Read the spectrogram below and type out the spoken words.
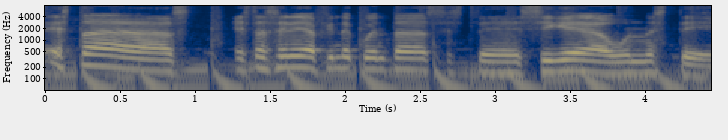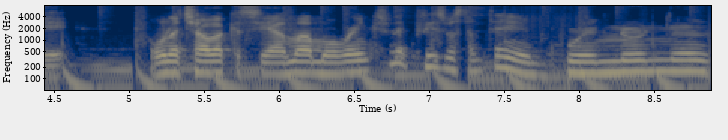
esta, esta serie a fin de cuentas este, sigue a un este una chava que se llama Maureen, que es una actriz bastante buenona,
